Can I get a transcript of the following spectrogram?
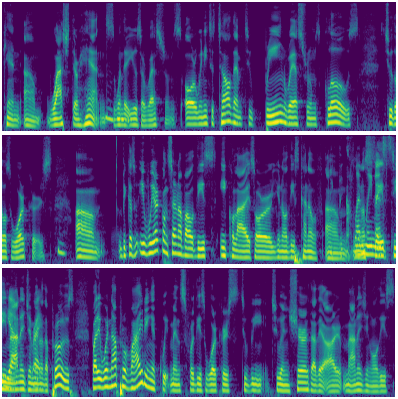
can um, wash their hands mm-hmm. when they use the restrooms, or we need to tell them to bring restrooms close to those workers. Mm. Um, because if we are concerned about these E. or you know these kind of um, you know, safety yeah, management right. of the produce, but if we're not providing equipments for these workers to be to ensure that they are managing all these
